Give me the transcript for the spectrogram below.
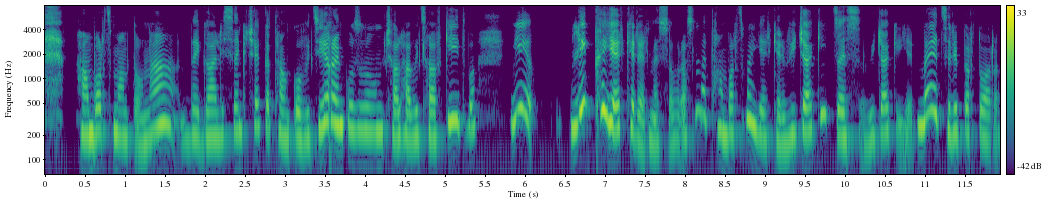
Համբարձման տոնա, դե գալիս ենք չէ, կթանկովից եղենք ուզում, չալհավից հավկիտ, մի լիքը երգեր էր մեզ սովորացնում, այդ համբարձման երգեր, վիճակի ծեսը, վիճակի եր- մեծ ռեպերտուարը։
